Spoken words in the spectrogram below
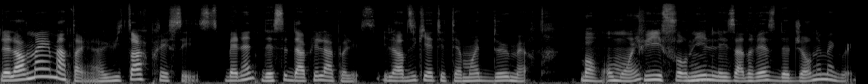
Le lendemain matin, à 8 heures précises, Bennett décide d'appeler la police. Il leur dit qu'il a été témoin de deux meurtres. Bon, au moins. Puis il fournit les adresses de John et McGray.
